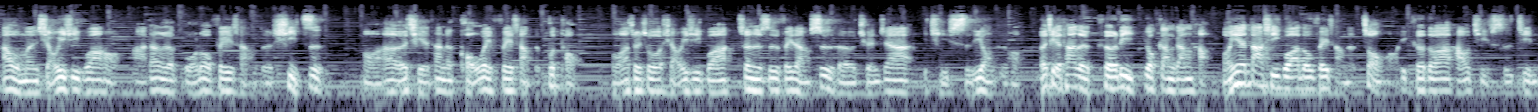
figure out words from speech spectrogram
啊，我们小玉西瓜哈啊，它的果肉非常的细致哦，而且它的口味非常的不同。啊，所以说小玉西瓜真的是非常适合全家一起食用的哈，而且它的颗粒又刚刚好哦，因为大西瓜都非常的重哦，一颗都要好几十斤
